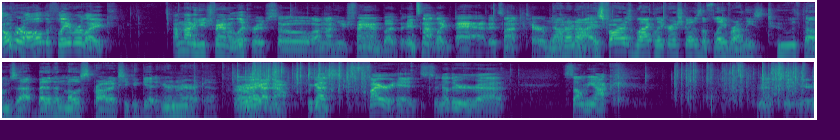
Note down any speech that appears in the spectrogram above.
Overall, the flavor, like, I'm not a huge fan of licorice, so I'm not a huge fan, but it's not, like, bad. It's not terrible. No, no, no. As far as black licorice goes, the flavor on these two thumbs up. Better than most products you could get here in America. What do we got now? We got Fireheads, another uh, salmiak. Let's see here.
